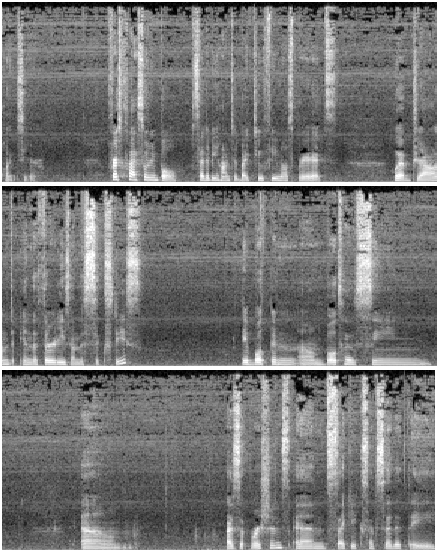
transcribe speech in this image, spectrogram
points here. First class swimming pool, said to be haunted by two female spirits who have drowned in the 30s and the 60s. They've both been, um, both have seen um, as apparitions, and psychics have said that they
